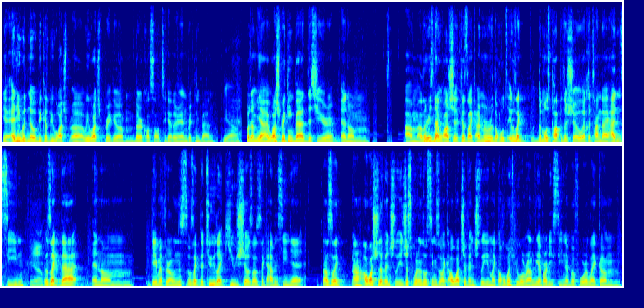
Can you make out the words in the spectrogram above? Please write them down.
Yeah, Eddie would know because we watched uh, we watched Break um, Better Call Saul together and Breaking Bad. Yeah. But um yeah, I watched Breaking Bad this year, and um um the other reason I watched it because like I remember the whole t- it was like the most popular show at the time that I hadn't seen. Yeah. It was like that and um Game of Thrones. It was like the two like huge shows I was like I haven't seen yet. And I was like, uh, I'll watch it eventually. It's just one of those things where like I'll watch eventually, and like a whole bunch of people around me have already seen it before. Like um,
